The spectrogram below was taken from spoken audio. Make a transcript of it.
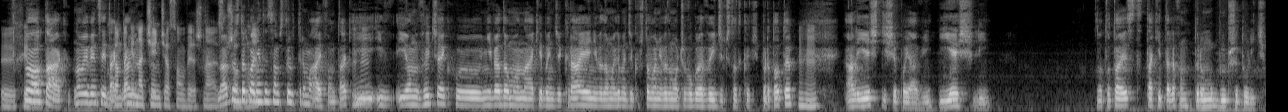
Yy, chyba. No tak, no mniej więcej tak. Tam takie no, nacięcia są, wiesz, na No to jest dokładnie nie? ten sam styl, który ma iPhone, tak? Mhm. I, i, I on wyciekł, nie wiadomo na jakie będzie kraje, nie wiadomo ile będzie kosztował, nie wiadomo czy w ogóle wyjdzie, czy to tylko jakiś prototyp, mhm. ale jeśli się pojawi, jeśli, no to to jest taki telefon, który mógłbym przytulić.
